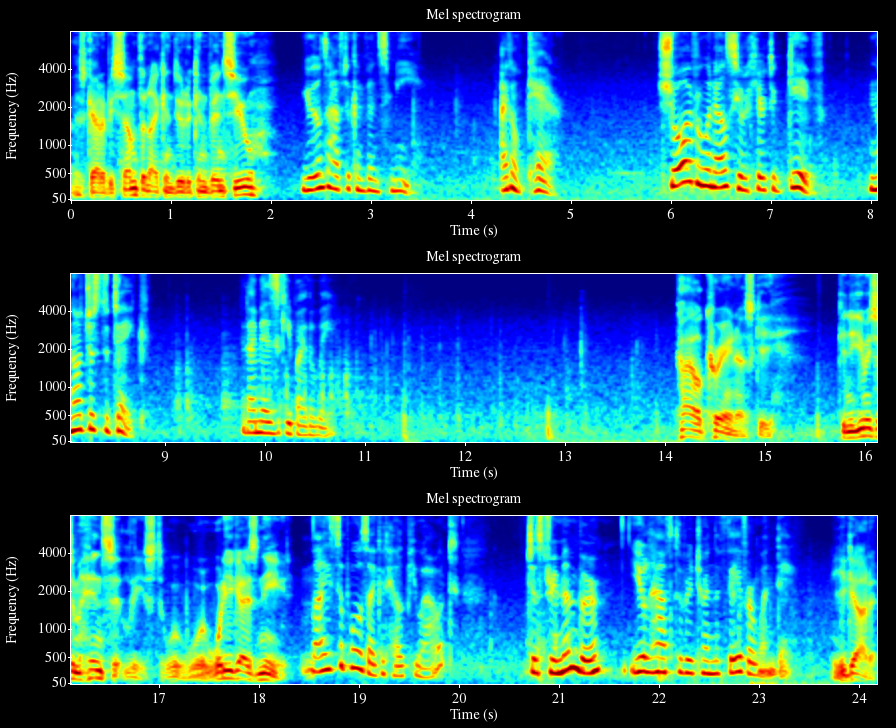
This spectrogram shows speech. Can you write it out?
There's gotta be something I can do to convince you. You don't have to convince me. I don't care. Show everyone else you're here to give, not just to take. And I'm Ezgi, by the way. Kyle Crane, Ezgi. Can you give me some hints at least? W what do you guys need? I suppose I could help you out. Just remember, you'll have to return the favor one day. You got it.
